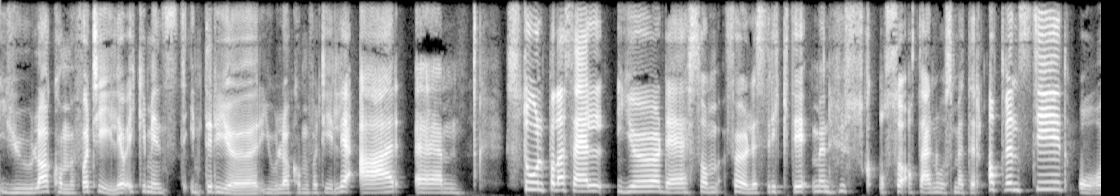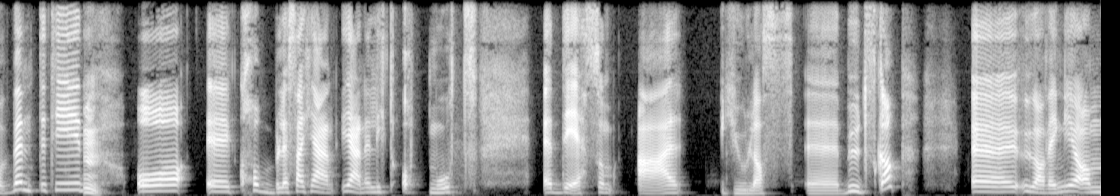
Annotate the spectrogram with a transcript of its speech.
jula kommer for tidlig, og ikke minst interiørjula kommer for tidlig, er eh, stol på deg selv, gjør det som føles riktig, men husk også at det er noe som heter adventstid og ventetid, Mm. og eh, koble seg gjerne, gjerne litt opp mot eh, det som er julas eh, budskap, eh, uavhengig om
